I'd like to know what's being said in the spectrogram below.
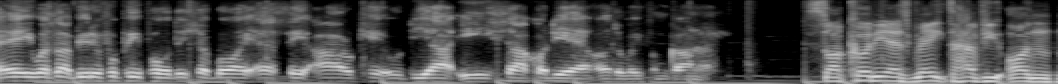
Hey, what's up, beautiful people? This your boy S A R K O D R E Sarkodie, all the way from Ghana. Sarkodie, it's great to have you on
